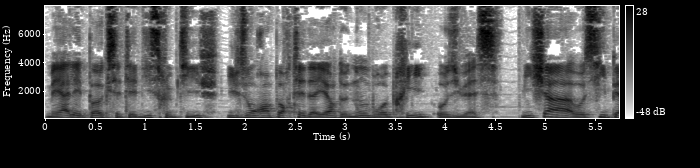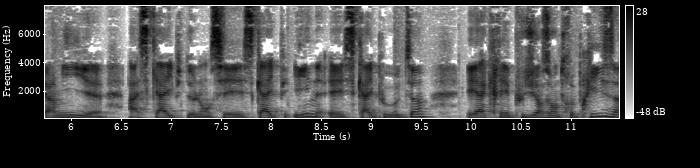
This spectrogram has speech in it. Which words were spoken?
mais à l'époque c'était disruptif. Ils ont remporté d'ailleurs de nombreux prix aux US. Misha a aussi permis euh, à Skype de lancer Skype In et Skype Out et a créé plusieurs entreprises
